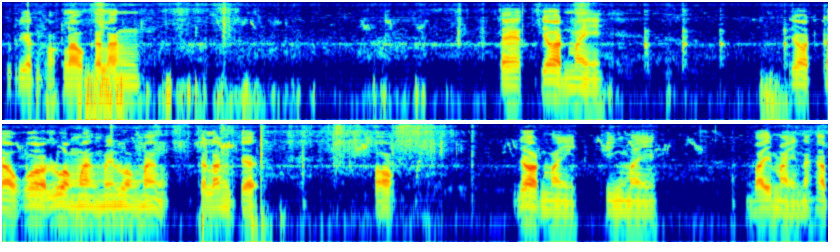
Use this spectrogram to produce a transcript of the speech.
ทุเรียนของเรากำลัง แตกยอดใหม่ ยอดเก่าก็ร่วงมั่งไม่ร่วงมั่งกำลังจะออกยอดใหม่กิ่งใหม่ ใบใหม่นะครับ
